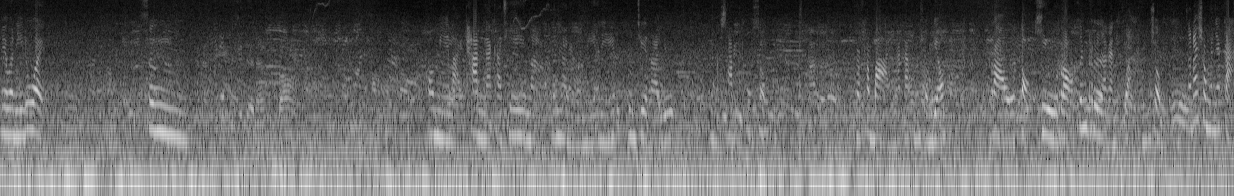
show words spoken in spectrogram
ในวันนี้ด้วย ซึ่งเดือนนะต้องก็มีหลายท่านนะคะที่มาร่วมงานในวันนี้อันนี้คุณจิรายุหงซับโฆษก รัฐบาลนะคะคุณผู้ชมเดี๋ยวเราต่อคิวรอขึ้นเรือกันดีกว่าคุณผู้ชมจะได้ชมบรรยากาศ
